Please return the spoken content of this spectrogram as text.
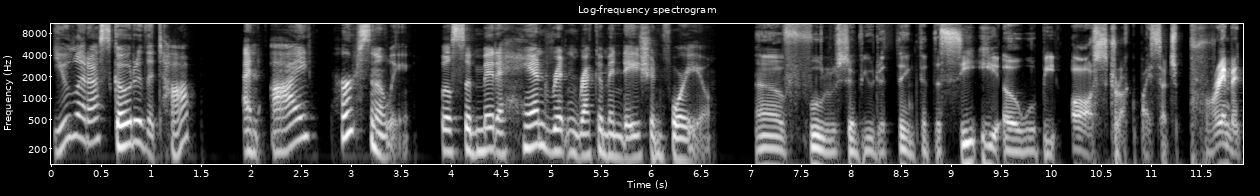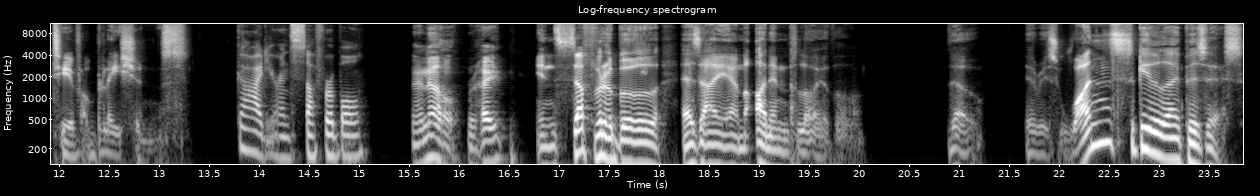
you let us go to the top, and I personally will submit a handwritten recommendation for you. How foolish of you to think that the CEO will be awestruck by such primitive oblations. God, you're insufferable. I know, right? Insufferable as I am unemployable. Though, there is one skill I possess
